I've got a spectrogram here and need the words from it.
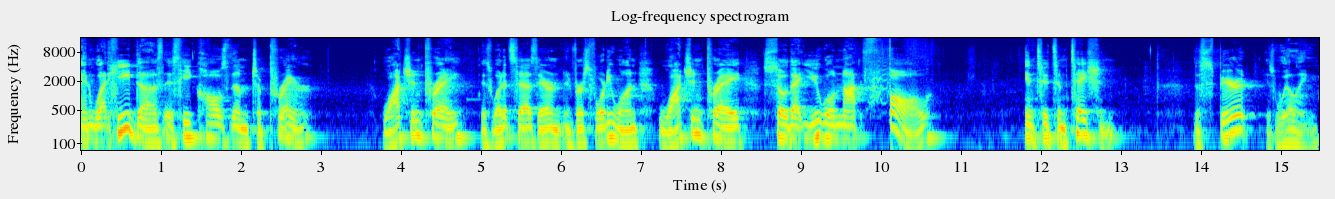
and what he does is he calls them to prayer. Watch and pray is what it says there in, in, verse 41. Watch and pray so that you will not fall into temptation. The spirit is willing,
